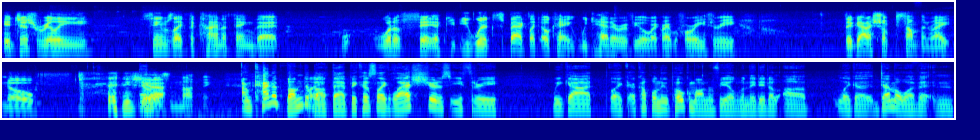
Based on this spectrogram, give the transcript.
it just really seems like the kind of thing that w- would have fit. Like you, you would expect, like okay, we had a reveal like right before E3. They gotta show me something, right? No, he showed Yeah. us nothing. I'm kind of bummed Like- about that because like last year's E3, we got like a couple new Pokemon revealed when they did a uh, like a demo of it, and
